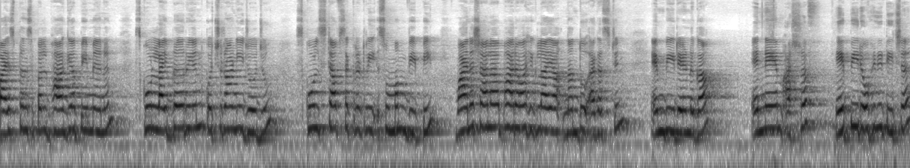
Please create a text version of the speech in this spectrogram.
vice principal Bhagya P Menon school librarian Kochurani Joju school staff secretary Sumam V P വായനശാല ഭാരവാഹികളായ Nandu Augustine M B Renuka N A M Ashraf A P Rohini teacher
